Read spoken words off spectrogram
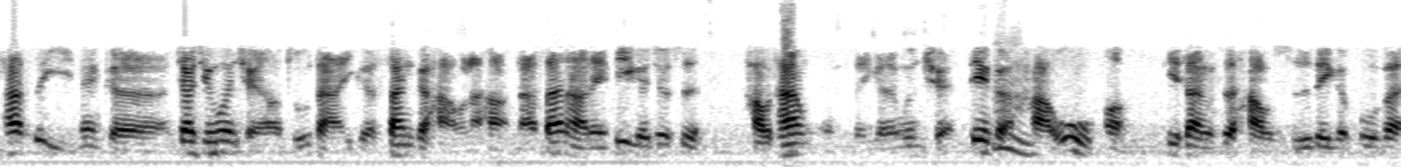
它是以那个江西温泉哦，主打一个三个好了哈。哪三好呢？第一个就是好汤，我们的一个温泉；第二个好物哦，第三个是好食的一个部分。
